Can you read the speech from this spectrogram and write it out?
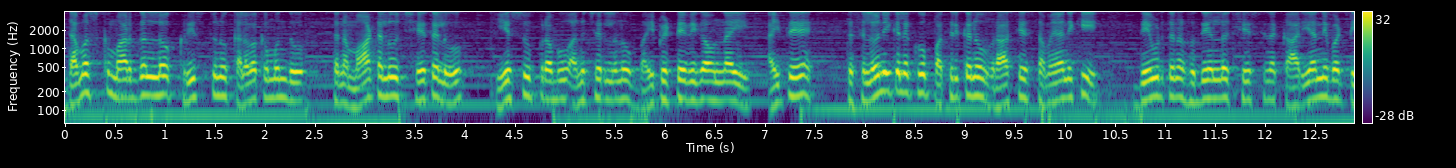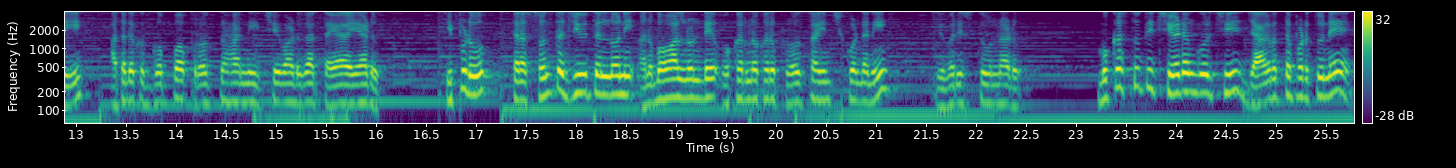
దమస్కు మార్గంలో క్రీస్తును కలవకముందు తన మాటలు చేతలు యేసు ప్రభు అనుచరులను భయపెట్టేవిగా ఉన్నాయి. అయితే తెసలోనికలకు పత్రికను వ్రాసే సమయానికి దేవుడు తన హృదయంలో చేసిన కార్యాన్ని బట్టి అతడు ఒక గొప్ప ప్రోత్సాహాన్ని ఇచ్చేవాడుగా తయారయ్యాడు. ఇప్పుడు తన సొంత జీవితంలోని అనుభవాల నుండే ఒకరినొకరు ప్రోత్సహించుకోండని వివరిస్తూ ఉన్నాడు. ముఖస్థుతి చేయడం గురించి జాగ్రత్త పడుతూనే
